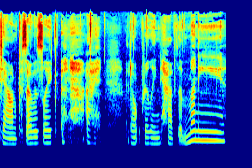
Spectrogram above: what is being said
down because I was like, I, I don't really have the money,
